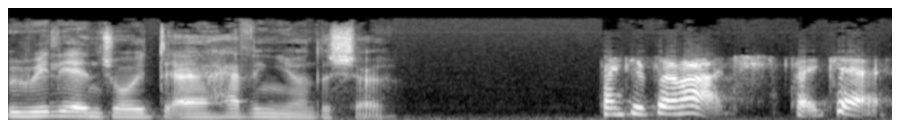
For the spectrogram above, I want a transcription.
We really enjoyed uh, having you on the show. Thank you so much. Take care.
